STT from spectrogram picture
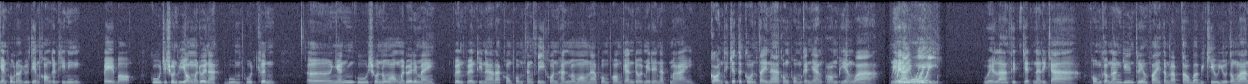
งั้นพวกเราอยู่เตรียมของกันที่นี่ เป้บอก กูจะชวนพี่หยองมาด้วยนะ บูมพูดขึ้น เอองั้นกูชวนน้องหมอกมาด้วยได้ไหม เพื่อนๆที่น่ารักของผมทั้งสี่คนหันมามองหน้าผมพร้อมกันโดยไม่ได้นัดหมาย ก่อนที่จะตะโกนใส่หน้าของผมกันอย่างพร้อมเพียงว่า ไม่ได้โว้ยเวลา 17นาฬิกาผมกำลังยืนเตรียมไฟสำหรับเตาบาร์บีคิวอยู่ตรงลาน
